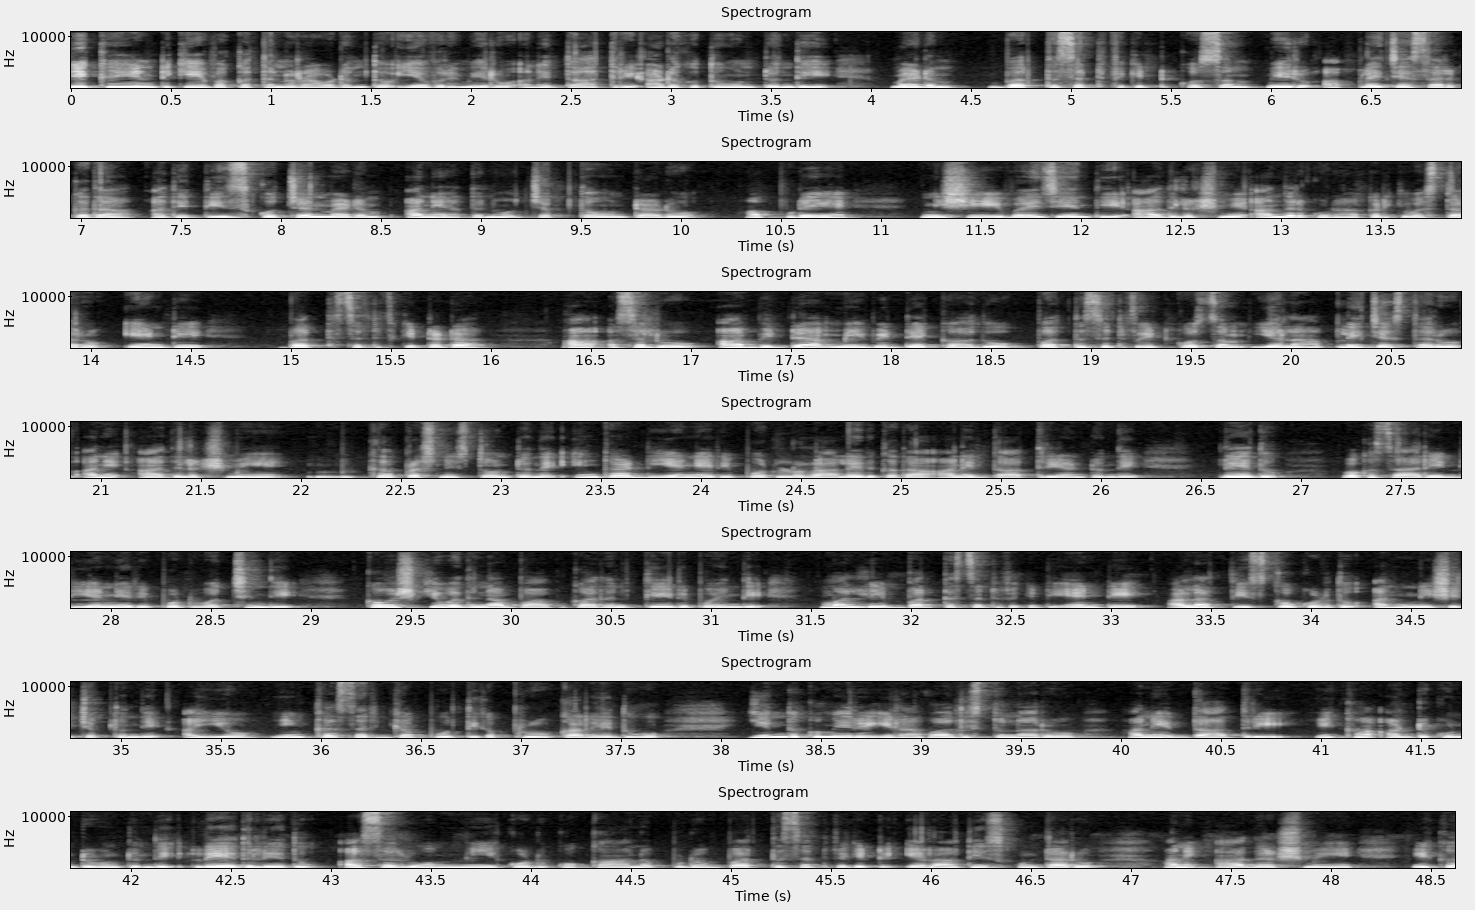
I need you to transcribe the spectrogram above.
ఇక ఇంటికి ఒకతను రావడంతో ఎవరు మీరు అని ధాత్రి అడుగుతూ ఉంటుంది. మేడం బర్త్ సర్టిఫికెట్ కోసం మీరు అప్లై చేశారు కదా అది తీసుకొచ్చాను మేడం అని అతను చెప్తూ ఉంటాడు. అప్పుడే నిషి వైజయంతి ఆదిలక్ష్మి అందరు కూడా అక్కడికి వస్తారు. ఏంటి? బర్త్ సర్టిఫికెట్ అట? అసలు ఆ బిడ్డ మీ బిడ్డే కాదు బర్త్ సర్టిఫికేట్ కోసం ఎలా అప్లై చేస్తారు అని ఆదిలక్ష్మి ఇంకా ప్రశ్నిస్తూ ఉంటుంది. ఇంకా డిఎన్ఏ రిపోర్ట్లో రాలేదు కదా అని ధాత్రి అంటుంది. లేదు ఒకసారి డిఎన్ఏ రిపోర్ట్ వచ్చింది. కౌష్కి వదిన బాబు కాదని తేలిపోయింది. మళ్ళీ బర్త్ సర్టిఫికెట్ ఏంటి? అలా తీసుకోకూడదు అని నిషి చెప్తుంది. అయ్యో ఇంకా సరిగ్గా పూర్తిగా ప్రూవ్ కాలేదు. ఎందుకు మీరు ఇలా వాదిస్తున్నారు? అని దాద్రి ఇక అడ్డుకుంటూ ఉంటుంది. లేదు లేదు అసలు మీ కొడుకు కానప్పుడు బర్త్ సర్టిఫికెట్ ఎలా తీసుకుంటారు? అని ఆదర్శమి ఇక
